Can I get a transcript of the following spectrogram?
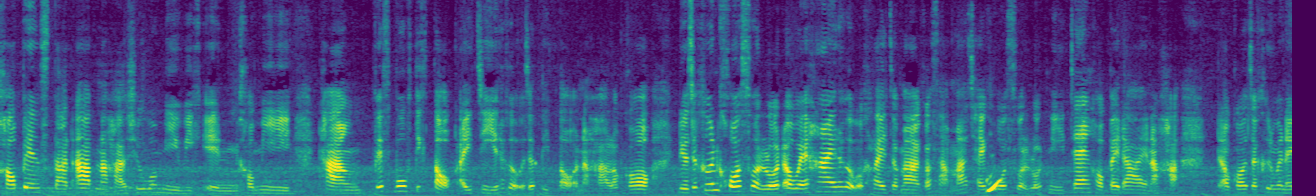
เขาเป็นสตาร์ทอัพนะคะ ชื่อว่ามี Weekend เขามีทาง Facebook TikTok IG ถ้าเกิดว่าจะติดต่อนะคะ แล้วก็เดี๋ยวจะขึ้นโค้ดส่วนลดเอาไว้ให้ ถ้าเกิดว่าใครจะมาก็สามารถใช้โค้ดส่วนลดนี้แจ้งเขาไปได้นะคะแล้วก็จะขึ้นไว้ใน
